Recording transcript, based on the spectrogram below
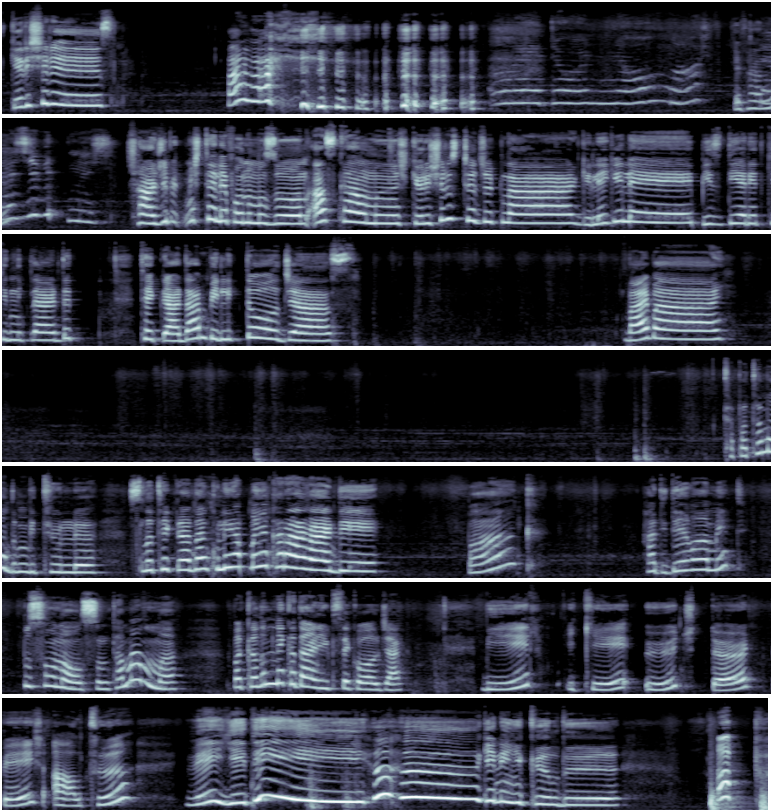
Görüşürüz. Bay bay. Efendim? Enerji bitmiş. Şarjı bitmiş telefonumuzun. Az kalmış. Görüşürüz çocuklar. Güle güle. Biz diğer etkinliklerde tekrardan birlikte olacağız. Bay bay. Kapatamadım bir türlü. Sıla tekrardan kule yapmaya karar verdi. Bak. Hadi devam et. Bu son olsun tamam mı? Bakalım ne kadar yüksek olacak. 1, 2, 3, 4, 5, 6 ve 7. Hı hı. Gene yıkıldı. Hop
